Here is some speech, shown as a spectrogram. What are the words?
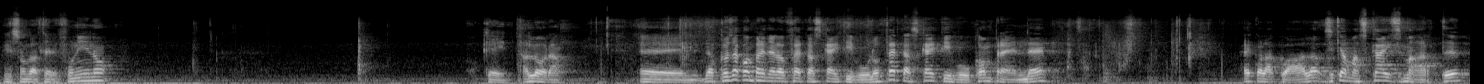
io sono dal telefonino ok allora eh, cosa comprende l'offerta Sky TV? l'offerta Sky TV comprende eccola qua si chiama Sky Smart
